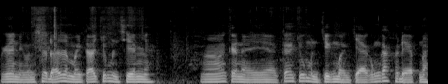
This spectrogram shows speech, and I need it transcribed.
Cây này mình sẽ để lên bàn trái chú mình xem nha. Đó, cây này các chú mình trưng bàn trà cũng rất là đẹp nè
